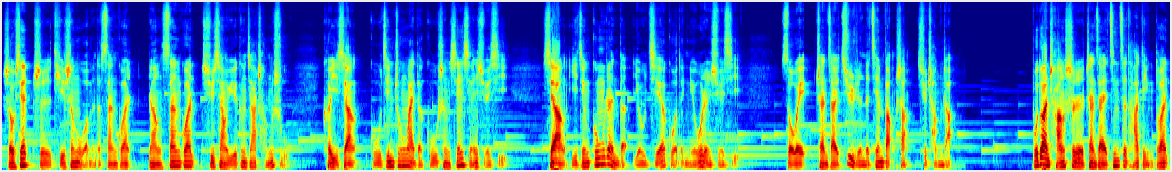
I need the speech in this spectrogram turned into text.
首先是提升我们的三观，让三观趋向于更加成熟，可以向古今中外的古圣先贤学习，向已经公认的有结果的牛人学习。所谓站在巨人的肩膀上去成长，不断尝试站在金字塔顶端，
